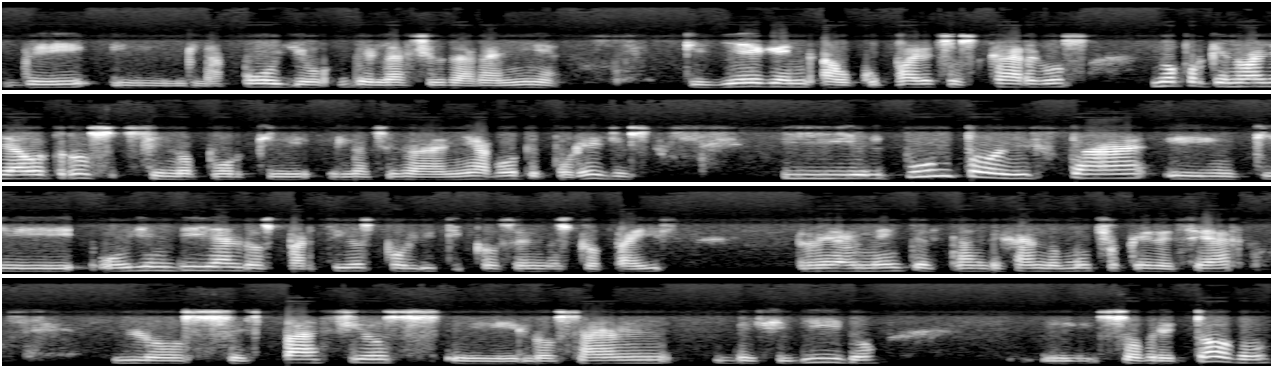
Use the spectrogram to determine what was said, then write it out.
del de, apoyo de la ciudadanía que lleguen a ocupar esos cargos, no porque no haya otros, sino porque la ciudadanía vote por ellos. Y el punto está en que hoy en día los partidos políticos en nuestro país realmente están dejando mucho que desear. Los espacios eh, los han decidido, eh, sobre todo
